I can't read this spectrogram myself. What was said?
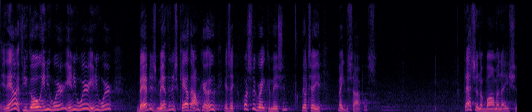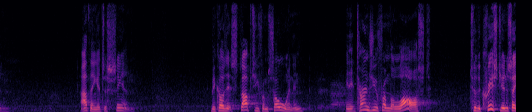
Now, if you go anywhere, anywhere, anywhere, Baptist, Methodist, Catholic, I don't care who, and say, What's the Great Commission? They'll tell you, Make disciples. That's an abomination. I think it's a sin because it stops you from soul winning and it turns you from the lost to the Christian and say,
